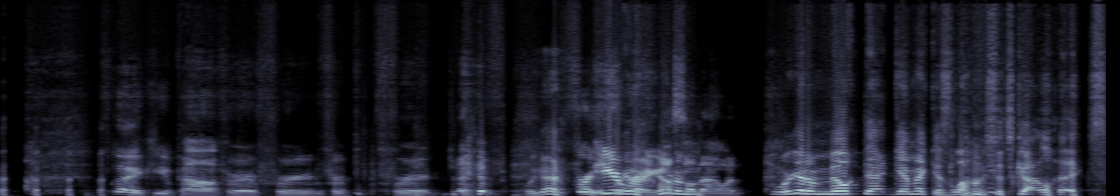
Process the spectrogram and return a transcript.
Thank you, pal, for for for for We got for humoring we're us gonna- on that one. We're gonna milk that gimmick as long as it's got legs.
